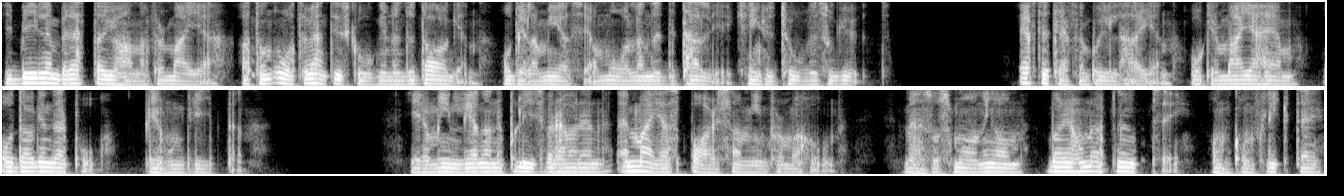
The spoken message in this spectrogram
I bilen berättar Johanna för Maja att hon återvänt till skogen under dagen och delar med sig av målande detaljer kring hur Tove såg ut. Efter träffen på Illhajen åker Maja hem och dagen därpå blir hon gripen. I de inledande polisförhören är Maja sparsam information. Men så småningom börjar hon öppna upp sig om konflikter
